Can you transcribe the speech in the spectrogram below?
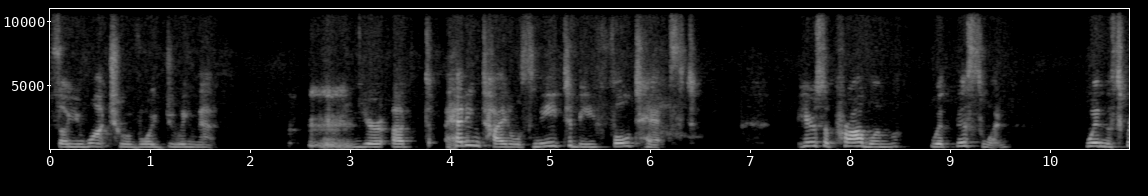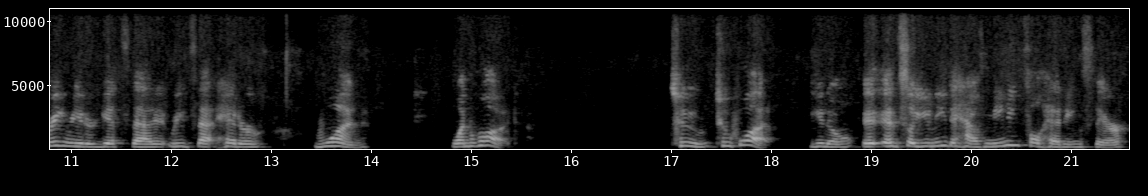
So you want to avoid doing that. Your uh, heading titles need to be full text. Here's a problem with this one. When the screen reader gets that, it reads that header one. One what? Two, to what? You know, and so you need to have meaningful headings there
